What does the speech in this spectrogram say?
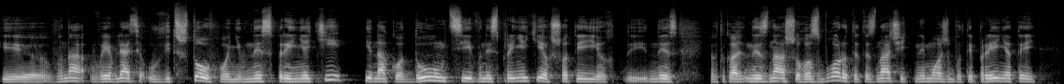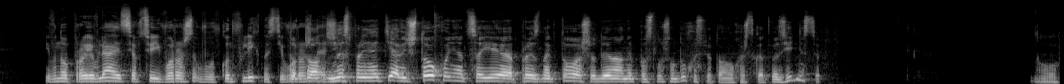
і вона виявляється у відштовхуванні, в несприйнятті інакодумці, в несприйнятті, якщо ти їх не, з- як то кажуть, не з нашого збору, то ти значить не можеш бути прийнятий. І воно проявляється в цій ворож... в конфліктності, Тобто несприйняття відштовхування це є признак того, що людина не послушна Духу Святому. Ви Хочете сказати, ви згідні з цим? Ну,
